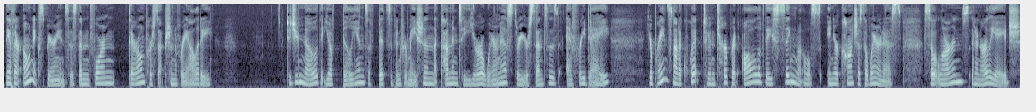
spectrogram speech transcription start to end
They have their own experiences that inform their own perception of reality. Did you know that you have billions of bits of information that come into your awareness through your senses every day? Your brain's not equipped to interpret all of these signals in your conscious awareness, so it learns at an early age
